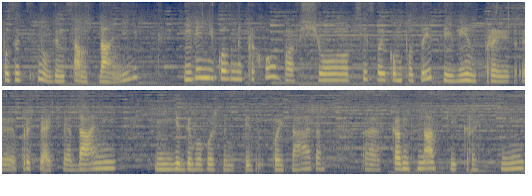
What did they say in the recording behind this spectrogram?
позиці... ну, він сам з Данії. І він ніколи не приховував, що всі свої композиції він при, е, присвячує Данії, її дивовижним пейзажам, е, скандинавській красі.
